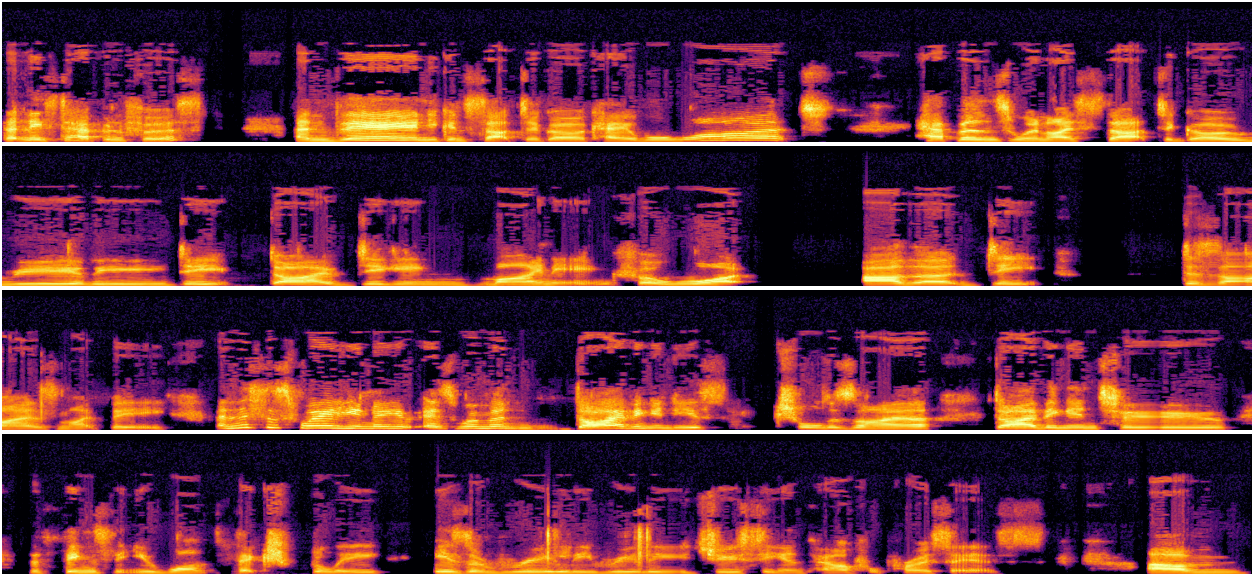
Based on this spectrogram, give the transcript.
that needs to happen first. And then you can start to go, okay, well, what happens when I start to go really deep dive digging, mining for what other deep desires might be. And this is where, you know, as women diving into your sexual desire, diving into the things that you want sexually is a really, really juicy and powerful process. Um,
